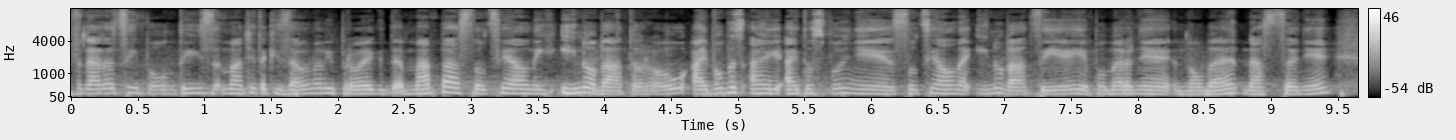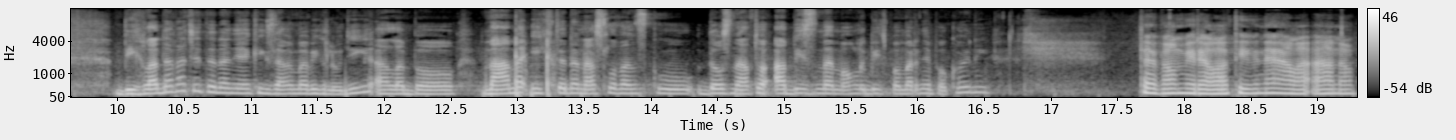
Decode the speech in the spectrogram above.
V nadácii Pontis máte taký zaujímavý projekt Mapa sociálnych inovátorov. Aj vôbec aj, aj to spojenie sociálne inovácie je pomerne nové na scéne. Vyhľadávate teda nejakých zaujímavých ľudí, alebo máme ich teda na Slovensku dosť na to, aby sme mohli byť pomerne pokojní? To je veľmi relatívne, ale áno,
